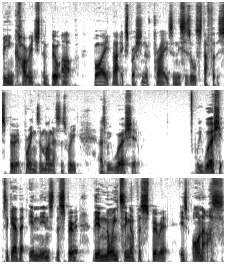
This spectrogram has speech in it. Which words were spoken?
be encouraged and built up by that expression of praise. And this is all stuff that the Spirit brings among us as we, as we worship. We worship together in the, the Spirit. The anointing of the Spirit is on us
